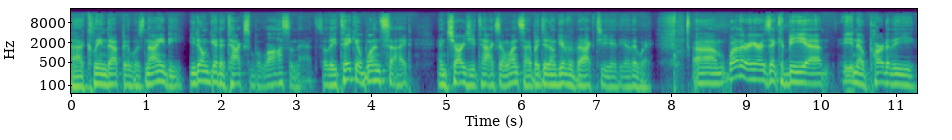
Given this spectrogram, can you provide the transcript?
uh, cleaned up, it was ninety. You don't get a taxable loss on that. So they take it one side and charge you tax on one side, but they don't give it back to you the other way. Um, what other areas that could be, uh, you know, part of the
